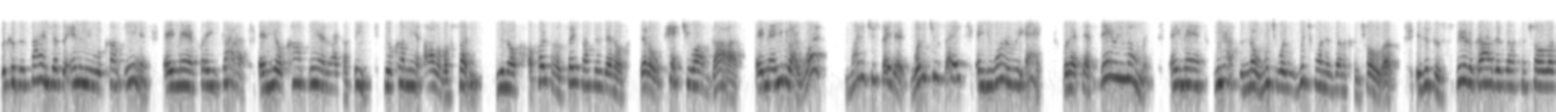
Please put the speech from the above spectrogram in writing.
because the times that the enemy will come in, amen, praise God, and he'll come in like a thief. He'll come in all of a sudden. You know, a person will say something that'll that'll catch you off guard. Amen. You be like, What? Why did you say that? What did you say? And you want to react. But at that very moment, Amen. We have to know which way, which one is going to control us. Is it the Spirit of God that's going to control us,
